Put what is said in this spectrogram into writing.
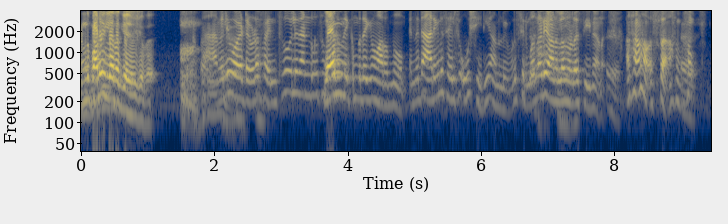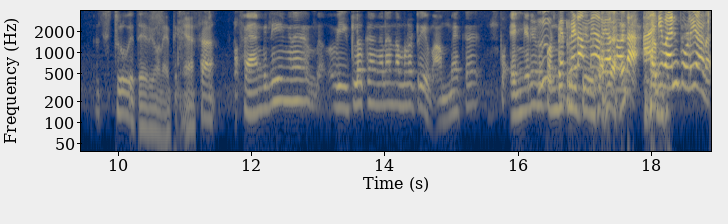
നിങ്ങൾ പണിയില്ലാതൊക്കെയാ ചോദിക്കുന്നത്. ഫാമിലി പോയിട്ട് ഇവിടെ ഫ്രണ്ട്സ് പോലും രണ്ടു ദിവസം കൂടെ നിൽക്കുമ്പോഴത്തേക്കും മറന്നു പോകും. എന്നിട്ട് ആരെങ്കിലും സെൽഫി ഓ ശരിയാണല്ലോ. ഇവൾ സിനിമ നടിയാണല്ലോ എന്നുള്ള സീനാണ് അതാണ് അവസ്ഥ. അപ്പം ഫാമിലി ഇങ്ങനെ വീട്ടിലൊക്കെ അങ്ങനെ നമ്മൾ ട്രീ ചെയ്യും. അമ്മയൊക്കെ എങ്ങനെയാണ് പണ്ട് പെപ്പയുടെ അമ്മ ചെയ്തത്? അറിയാത്തോണ്ടാ. ആന്റി വൻ പൊളിയാണ്.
